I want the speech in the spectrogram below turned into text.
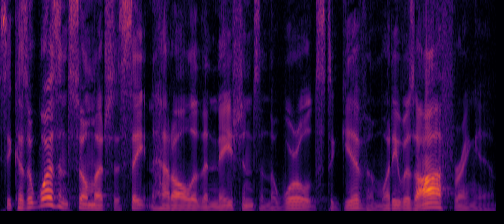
See, because it wasn't so much that Satan had all of the nations and the worlds to give him, what he was offering him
